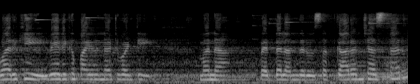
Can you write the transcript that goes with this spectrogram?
వారికి వేదికపై ఉన్నటువంటి మన పెద్దలందరూ సత్కారం చేస్తారు.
